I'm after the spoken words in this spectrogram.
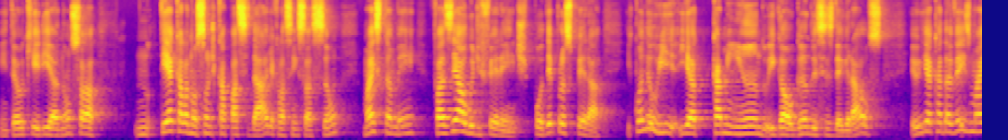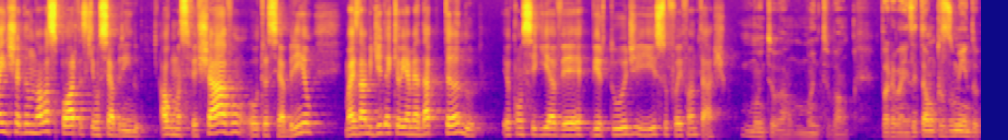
Então, eu queria não só ter aquela noção de capacidade, aquela sensação, mas também fazer algo diferente, poder prosperar. E quando eu ia, caminhando e galgando esses degraus, eu ia cada vez mais enxergando novas portas que iam se abrindo. Algumas fechavam, outras se abriam, mas na medida que eu ia me adaptando, eu conseguia ver virtude e isso foi fantástico. Muito bom, muito bom. Parabéns. Então, resumindo,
